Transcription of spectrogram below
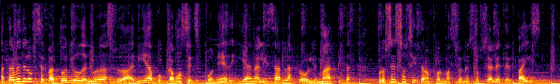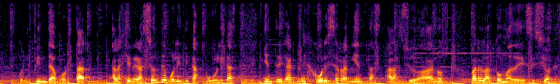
A través del Observatorio de Nueva Ciudadanía buscamos exponer y analizar las problemáticas, procesos y transformaciones sociales del país, con el fin de aportar a la generación de políticas públicas y entregar mejores herramientas a los ciudadanos para la toma de decisiones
